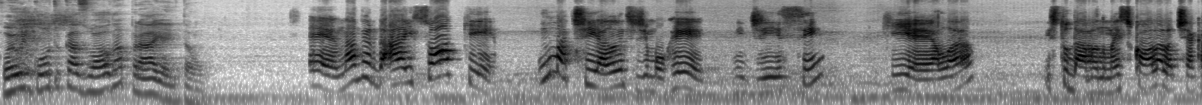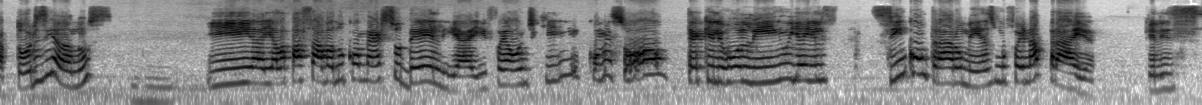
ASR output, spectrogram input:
Foi um encontro casual na praia, então. É, na verdade. Aí só que uma tia, antes de morrer, me disse que ela estudava numa escola, ela tinha 14 anos, uhum. e aí ela passava no comércio dele. E aí foi aonde que começou a ter aquele rolinho, e aí eles se encontraram mesmo, foi na praia. Que eles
